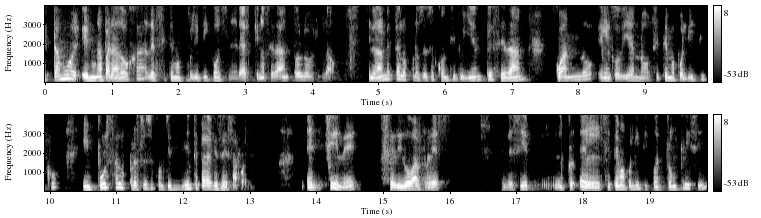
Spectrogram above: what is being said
estamos en una paradoja del sistema político en general que no se da en todos los lados. Generalmente los procesos constituyentes se dan cuando el gobierno o el sistema político impulsa los procesos constituyentes para que se desarrollen. En Chile se dio al revés. Es decir, el, sistema político entró en crisis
